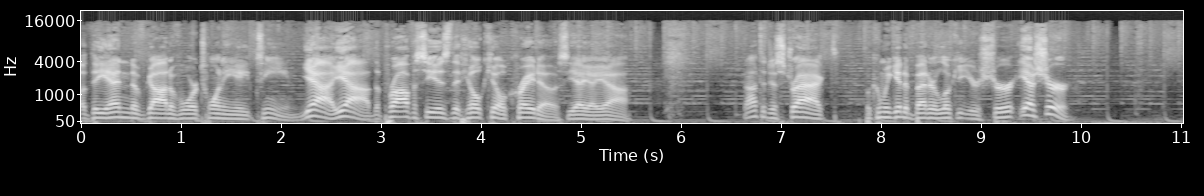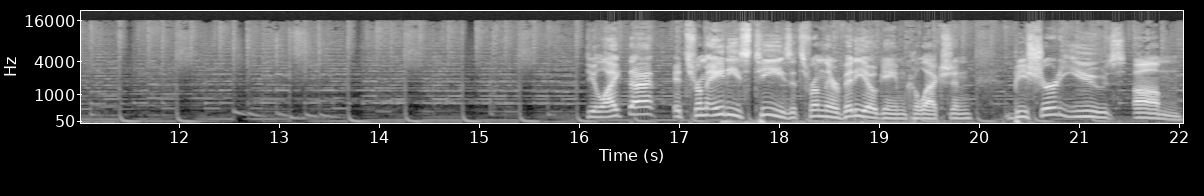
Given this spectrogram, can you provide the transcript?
at the end of God of War 2018. Yeah, yeah, the prophecy is that he'll kill Kratos. Yeah, yeah, yeah. Not to distract, but can we get a better look at your shirt? Yeah, sure. You like that? It's from 80s Tees. It's from their video game collection. Be sure to use um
